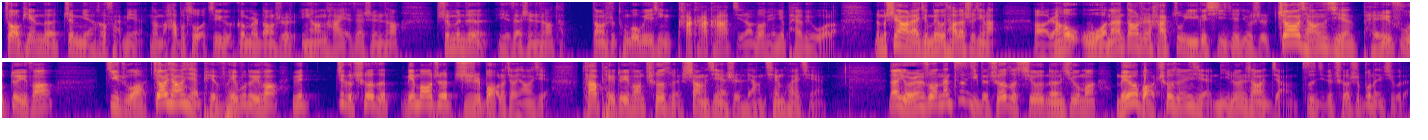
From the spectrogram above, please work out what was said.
照片的正面和反面，那么还不错。这个哥们儿当时银行卡也在身上，身份证也在身上，他当时通过微信咔咔咔几张照片就拍给我了。那么剩下来就没有他的事情了啊。然后我呢，当时还注意一个细节，就是交强险赔付对方，记住啊，交强险赔付赔付对方，因为。这个车子面包车只保了交强险，他赔对方车损上限是两千块钱。那有人说，那自己的车子修能修吗？没有保车损险，理论上讲自己的车是不能修的。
